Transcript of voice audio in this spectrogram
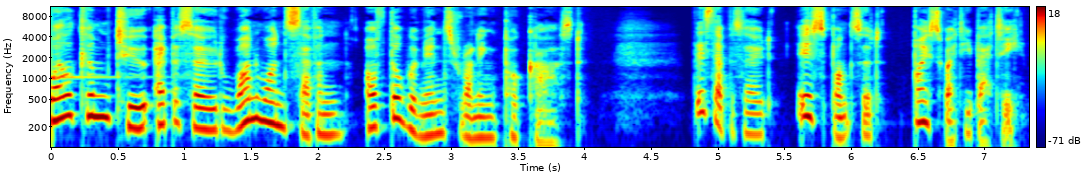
Welcome to episode 117 of the Women's Running Podcast. This episode is sponsored by Sweaty Betty.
